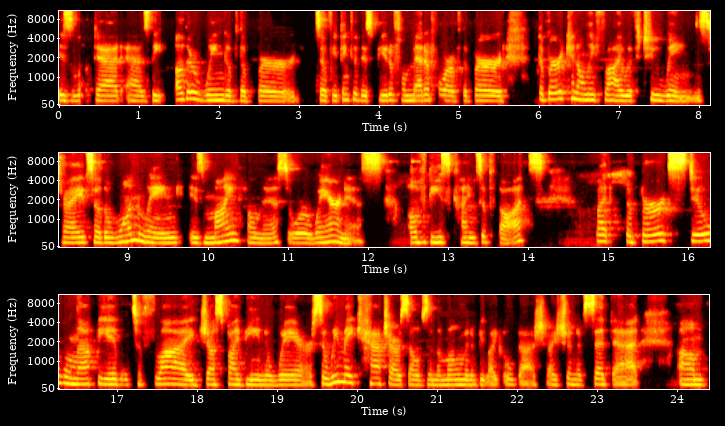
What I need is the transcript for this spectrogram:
is looked at as the other wing of the bird. So, if we think of this beautiful metaphor of the bird, the bird can only fly with two wings, right? So, the one wing is mindfulness or awareness of these kinds of thoughts but the bird still will not be able to fly just by being aware. So we may catch ourselves in the moment and be like, oh gosh, I shouldn't have said that. Um,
